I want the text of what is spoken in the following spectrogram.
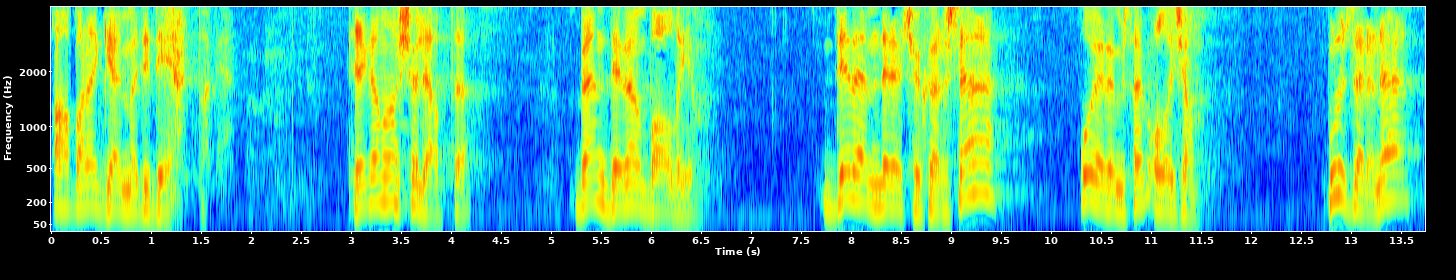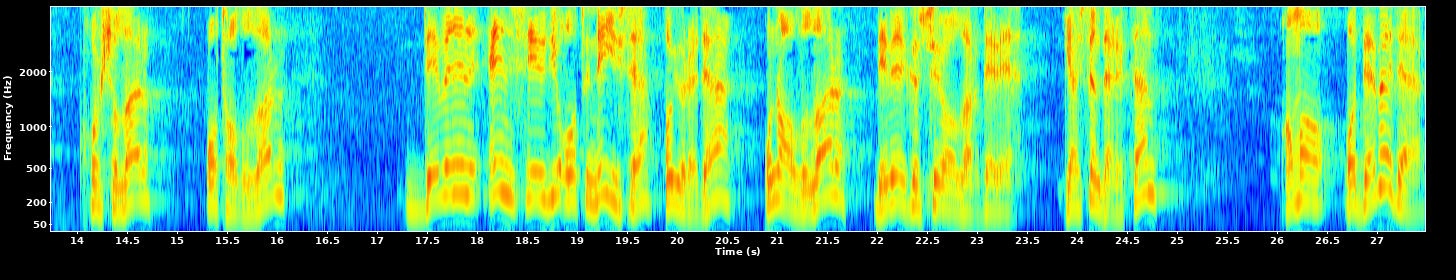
Ah bana gelmedi diye tabi. Peygamber şöyle yaptı. Ben devem bağlıyım. Devem nereye çökerse o eve misafir olacağım. Bunun üzerine koştular, ot aldılar. Devenin en sevdiği otu neyse o yörede onu aldılar, deveye gösteriyorlar deve. Gerçekten derekten. Ama o deve de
